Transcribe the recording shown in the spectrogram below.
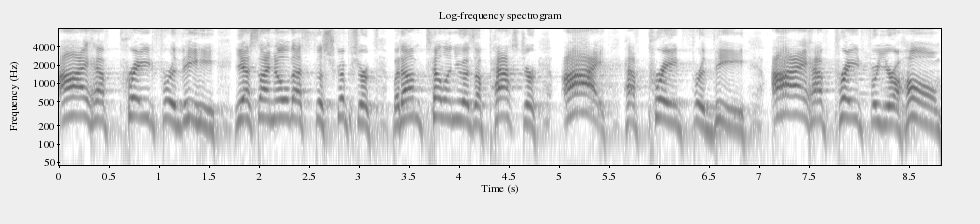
I have prayed for thee. Yes, I know that's the scripture, but I'm telling you as a pastor, I have prayed for thee. I have prayed for your home.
